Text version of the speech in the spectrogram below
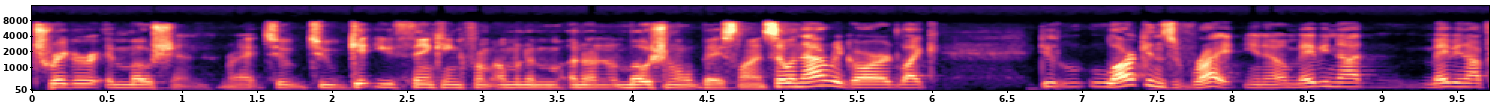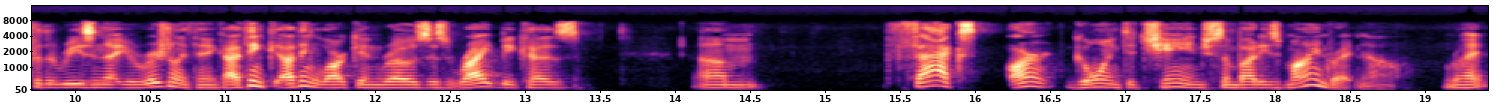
trigger emotion, right? To to get you thinking from an, an emotional baseline. So in that regard, like, dude, Larken's right. You know, maybe not maybe not for the reason that you originally think. I think I think Larken Rose is right because um, facts aren't going to change somebody's mind right now, right?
